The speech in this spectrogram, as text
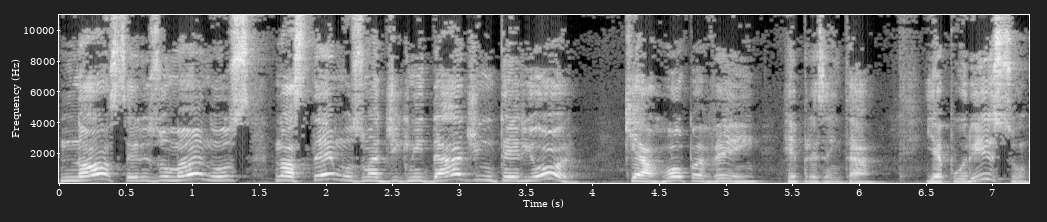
nós, seres humanos, nós temos uma dignidade interior que a roupa vem representar. E é por isso,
